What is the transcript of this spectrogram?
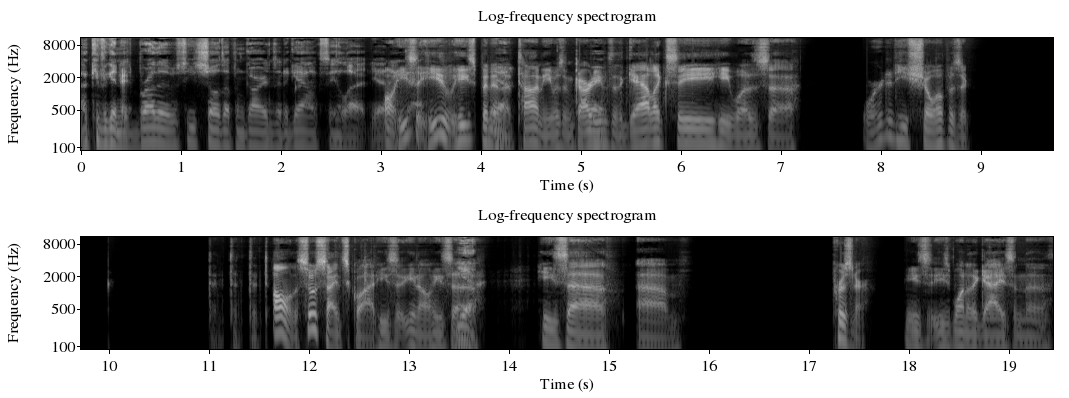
I keep forgetting his brother. He shows up in Guardians of the Galaxy a lot. Yeah. oh, he's guy. he he's been in a ton. He was in Guardians of the Galaxy. He was. uh Where did he show up as a? Oh, the Suicide Squad. He's you know he's a Yeah. he's a um prisoner. He's he's one of the guys in the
